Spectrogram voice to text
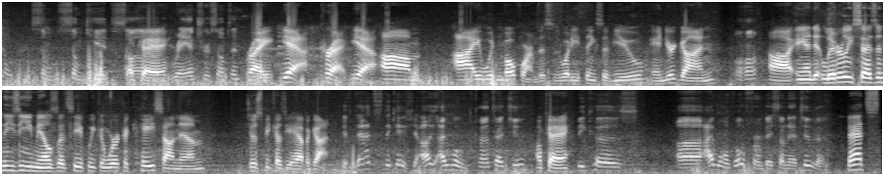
children. Some some kids. uh, Okay. ranch or something. Right? Yeah. Correct. Yeah. Um, I wouldn't vote for him. This is what he thinks of you and your gun. Uh huh. Uh, and it literally says in these emails, let's see if we can work a case on them just because you have a gun. If that's the case, yeah, I, I will contact you Okay. because uh, I won't vote for him based on that too. Then. That's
